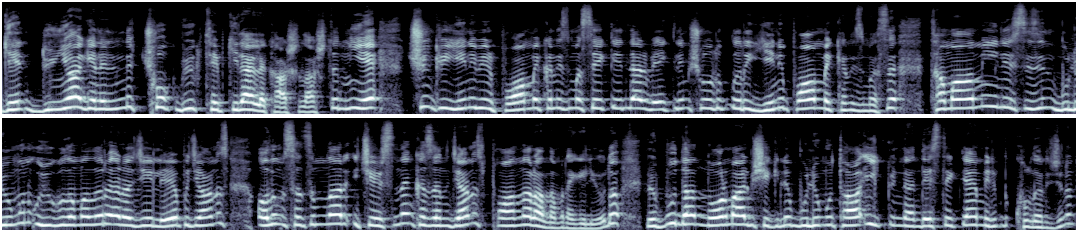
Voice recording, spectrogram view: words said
ge- dünya genelinde çok büyük tepkilerle karşılaştı. Niye? Çünkü yeni bir puan mekanizması eklediler ve eklemiş oldukları yeni puan mekanizması tamamıyla sizin Bloom'un uygulamaları aracıyla yapacağınız alım satımlar içerisinden kazanacağınız puanlar anlamına geliyordu. Ve bu da normal bir şekilde Bloom'u ta ilk günden destekleyen bir kullanıcının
